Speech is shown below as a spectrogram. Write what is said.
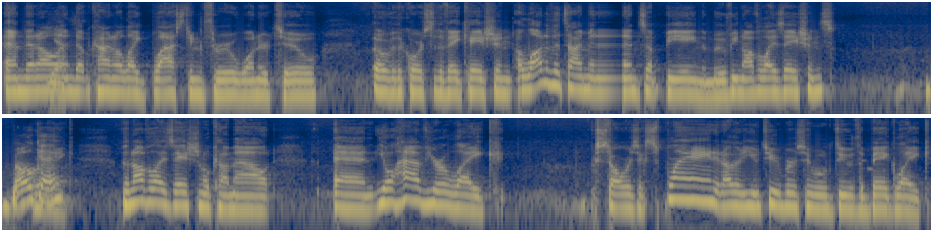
And then I'll Yes. end up kind of like blasting through one or two over the course of the vacation. A lot of the time, it ends up being the movie novelizations. Okay. Like, the novelization will come out, and you'll have your like Star Wars Explained and other YouTubers who will do the big like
